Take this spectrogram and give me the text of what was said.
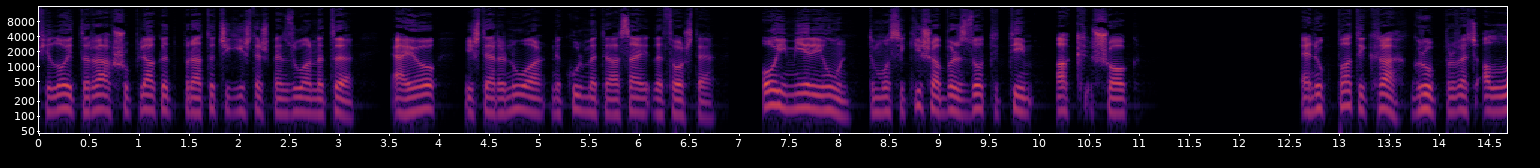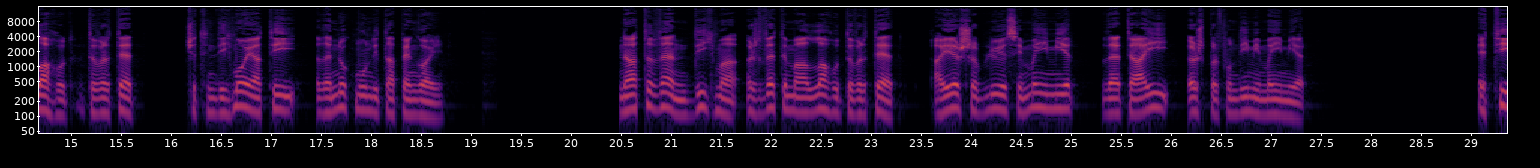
filloi të rrahë shuplakët për atë që kishte shpenzuar në të, e ajo ishte rrënuar në kulmet e saj dhe thoshte, O i mjeri unë, të mos i kisha bërë zotit tim askënd shok, e nuk pati krah grup përveç Allahut të vërtetë që t'i ndihmojë atij dhe nuk mundi ta pengojë. Në atë vend, ndihma është vetëm e Allahut të vërtetë, ai është shpërblyesi më i mirë dhe te ai është përfundimi më i mirë. E ti,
